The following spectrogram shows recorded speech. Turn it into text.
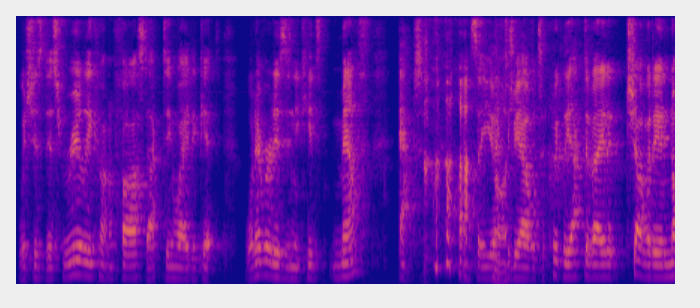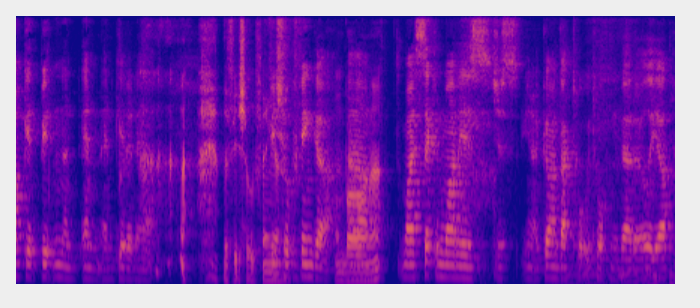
which is this really kind of fast acting way to get whatever it is in your kid's mouth out. And so you have to be able to quickly activate it, shove it in, not get bitten, and, and, and get it out. The fish hook finger. Fish hook finger. I'm borrowing that. My second one is just, you know, going back to what we were talking about earlier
